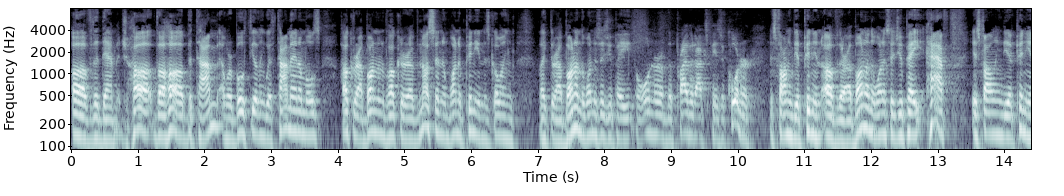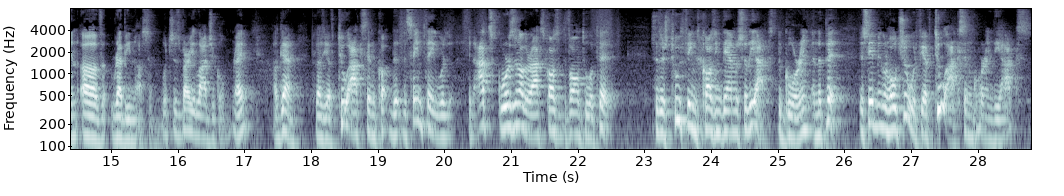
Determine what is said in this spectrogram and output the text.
of the damage. Ha vaha betam, and we're both dealing with tam animals. Hakar Rabbanan, Hakar of Nassan, and one opinion is going like the Rabbanan. The one who says you pay, the owner of the private ox pays a quarter, is following the opinion of the Rabbanan. The one who says you pay half is following the opinion of Rabbi Nassan, which is very logical, right? Again, because you have two oxen, the, the same thing, where an ox gores another ox, causes it to fall into a pit. So there's two things causing damage to the ox, the goring and the pit. The same thing would hold true if you have two oxen goring the ox.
